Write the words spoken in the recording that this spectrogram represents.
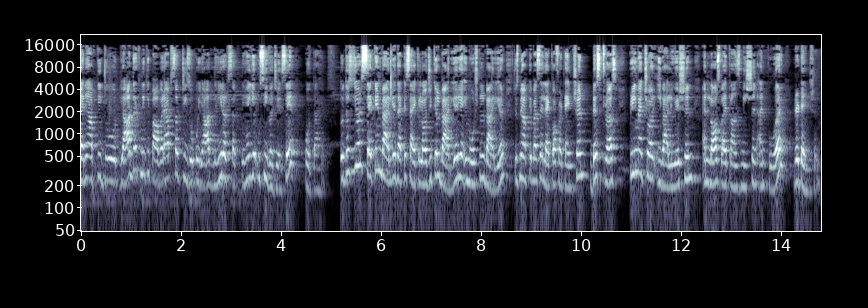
यानी आपकी जो याद रखने की पावर है, आप सब चीज़ों को याद नहीं रख सकते हैं, ये उसी वजह से होता है। तो this is your second barrier that is psychological barrier या इमोशनल बैरियर जिसमें आपके पास है lack of attention distrust premature evaluation and loss by transmission and poor retention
